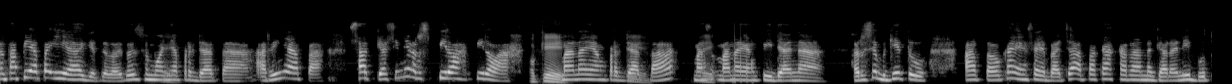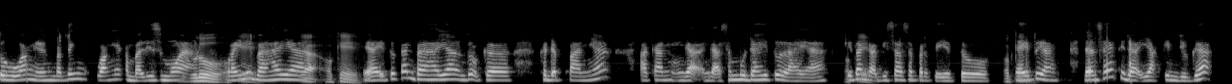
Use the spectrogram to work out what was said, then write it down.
Tetapi apa iya gitu loh itu semuanya okay. perdata. Artinya apa? Satgas ini harus pilah-pilah. Okay. Mana yang perdata, okay. mana yang pidana. Harusnya begitu. Ataukah yang saya baca apakah karena negara ini butuh uang yang penting uangnya kembali semua. Dulu, Wah okay. ini bahaya. Ya, oke. Okay. Ya itu kan bahaya untuk ke ke depannya akan nggak nggak semudah itulah ya. Kita nggak bisa seperti itu. Okay. Nah itu yang dan saya tidak yakin juga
